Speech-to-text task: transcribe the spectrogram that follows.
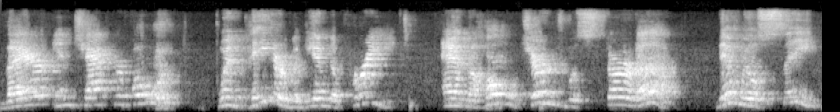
there in chapter 4. When Peter began to preach and the whole church was stirred up, then we'll see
